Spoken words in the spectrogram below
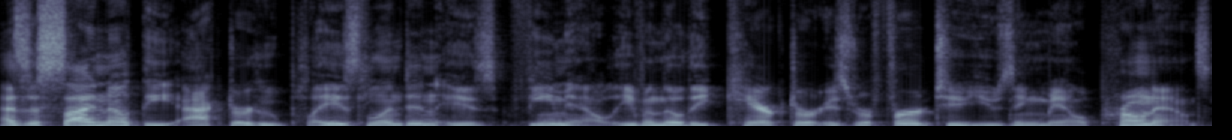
As a side note, the actor who plays Lyndon is female, even though the character is referred to using male pronouns.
